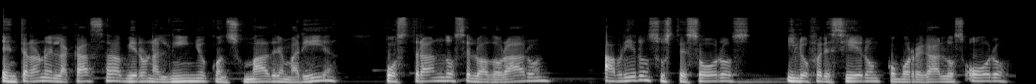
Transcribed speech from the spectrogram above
Entraron en la casa, vieron al niño con su madre María, postrándose lo adoraron, abrieron sus tesoros y le ofrecieron como regalos oro,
